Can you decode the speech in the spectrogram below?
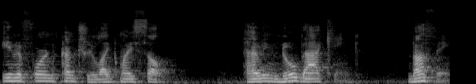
in a foreign country like myself, having no backing, nothing.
